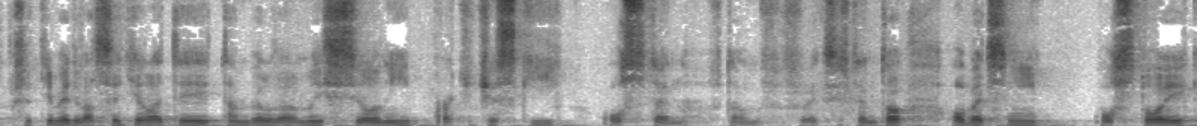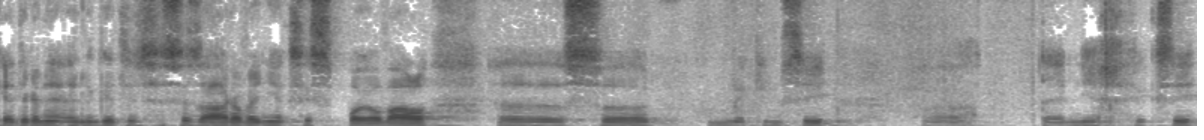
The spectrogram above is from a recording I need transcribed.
před těmi 20 lety tam byl velmi silný protičeský osten. V si tento obecný postoj k jaderné energetice se zároveň jaksi spojoval s jakýmsi téměř jaksi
